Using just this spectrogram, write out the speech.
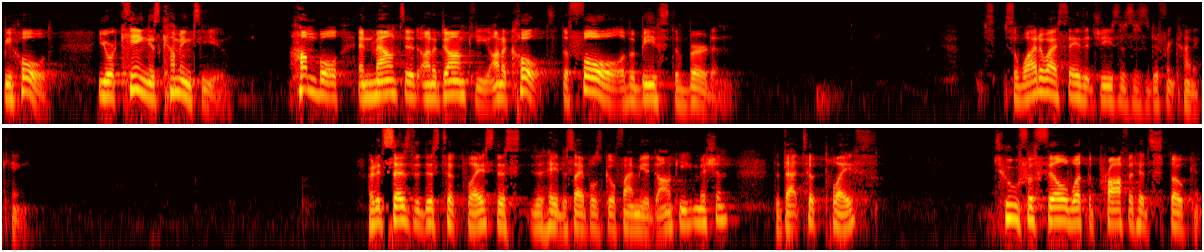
Behold, your king is coming to you humble and mounted on a donkey, on a colt, the foal of a beast of burden. So, why do I say that Jesus is a different kind of king? Right, it says that this took place, this, hey, disciples, go find me a donkey mission, that that took place to fulfill what the prophet had spoken.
